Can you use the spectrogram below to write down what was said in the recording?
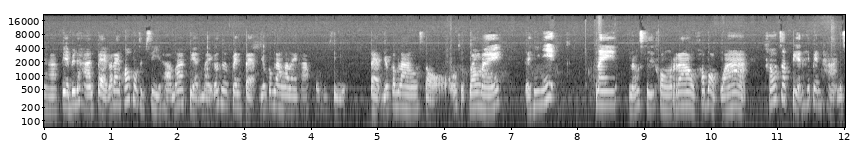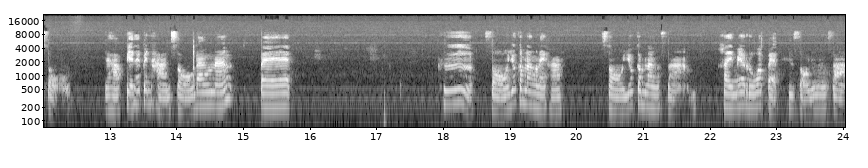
นะคะเปลี่ยนเป็นฐานแปดก็ได้เพราะหกสิบสี่สามารถเปลี่ยนใหม่ก็คือเป็นแปดยกกำลังอะไรคะหกสิบสี่แปดยกกำลังสองถูกต้องไหมแต่ทีนี้ในหนังสือของเราเขาบอกว่าเขาจะเปลี่ยนให้เป็นฐานสองนะคะเปลี่ยนให้เป็นฐานสองดังนั้นแปดคือสองยกกำลังอะไรคะสองยกกำลังสาม ใครไม่รู้ว่าแปดคือสองยกกำลังสา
